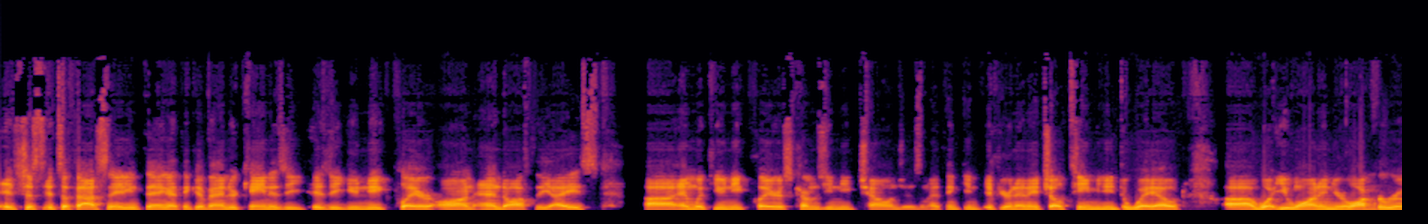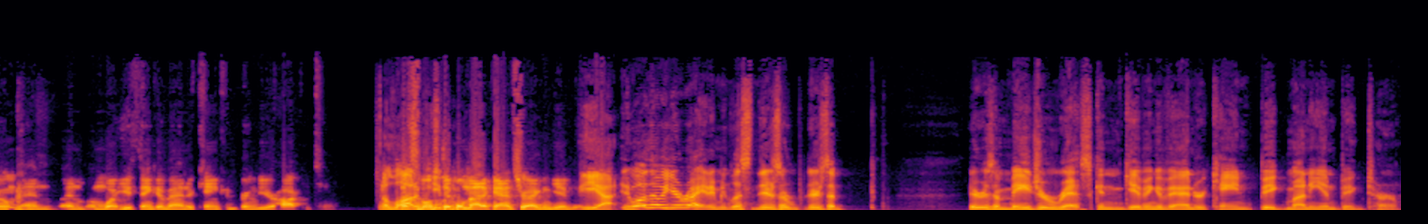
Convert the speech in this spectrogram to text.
it's just, it's a fascinating thing. I think Evander Kane is a, is a unique player on and off the ice. Uh, and with unique players comes unique challenges. And I think if you're an NHL team, you need to weigh out uh, what you want in your locker room and, and, and what you think Evander Kane could bring to your hockey team. A lot That's of the most people, diplomatic answer I can give you. Yeah. Well, no, you're right. I mean, listen, there's a there's a there is a major risk in giving Evander Kane big money in big term.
